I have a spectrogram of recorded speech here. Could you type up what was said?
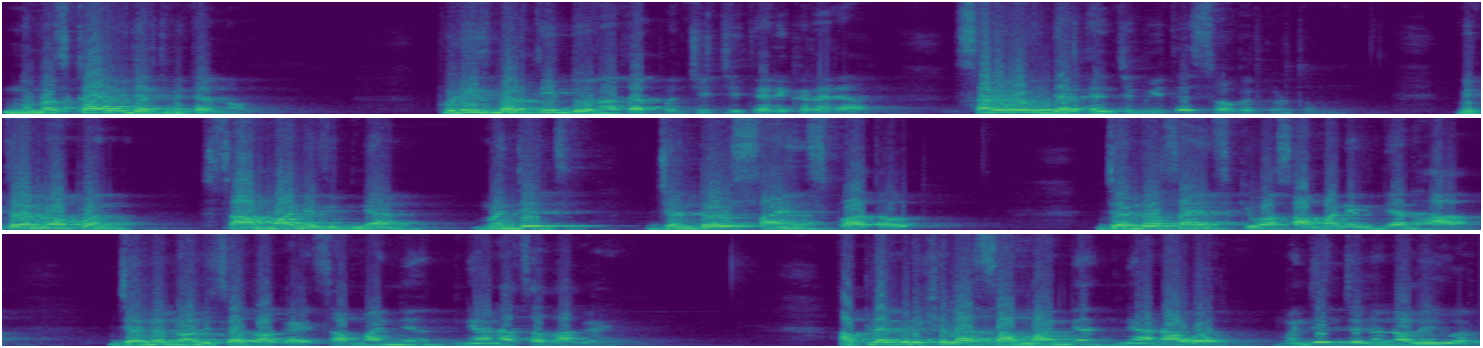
नमस्कार विद्यार्थी मित्रांनो. पोलीस भरती दोन हजार पंचवीसची तयारी करणाऱ्या सर्व विद्यार्थ्यांचे मी इथे स्वागत करतो. मित्रांनो आपण सामान्य विज्ञान म्हणजेच जनरल सायन्स पाहत आहोत. जनरल सायन्स किंवा सामान्य विज्ञान हा जनरल नॉलेजचा भाग आहे सामान्य ज्ञानाचा भाग आहे. आपल्या परीक्षेला सामान्य ज्ञानावर म्हणजे जनरल नॉलेजवर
